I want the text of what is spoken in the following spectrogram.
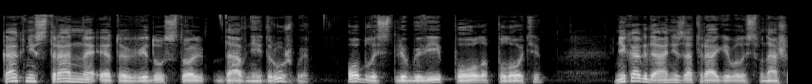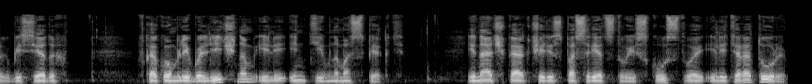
Как ни странно это ввиду столь давней дружбы, область любви, пола, плоти никогда не затрагивалась в наших беседах в каком-либо личном или интимном аспекте, иначе как через посредство искусства и литературы,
